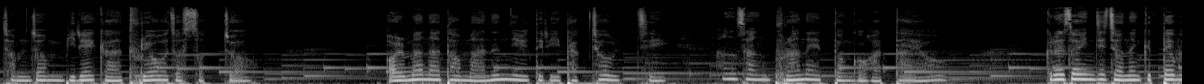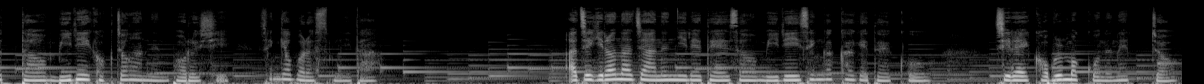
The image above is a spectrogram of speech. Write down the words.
점점 미래가 두려워졌었죠. 얼마나 더 많은 일들이 닥쳐올지 항상 불안해했던 것 같아요. 그래서인지 저는 그때부터 미리 걱정하는 버릇이 생겨버렸습니다. 아직 일어나지 않은 일에 대해서 미리 생각하게 되고 지레 겁을 먹고는 했죠.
